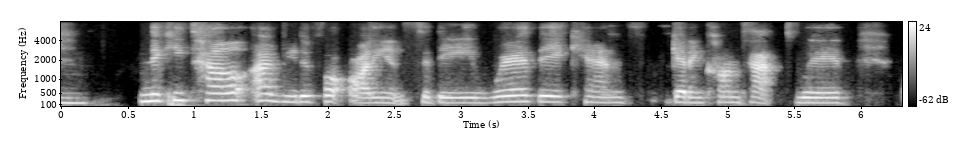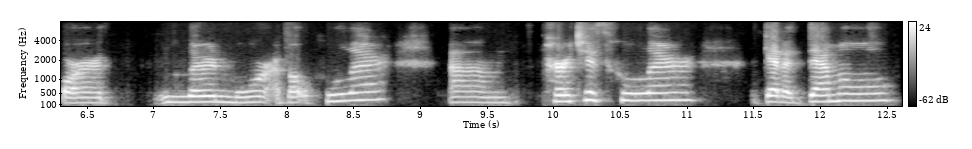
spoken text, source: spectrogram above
Mm. Nicky, tell our beautiful audience today where they can get in contact with or learn more about Huler, um, purchase Huler, get a demo.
